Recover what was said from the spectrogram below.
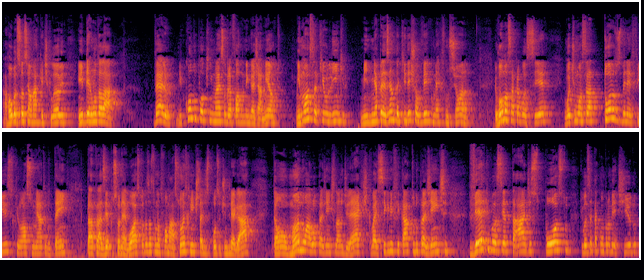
arroba Social Market Club, e me pergunta lá, velho, me conta um pouquinho mais sobre a forma de engajamento, me mostra aqui o link, me, me apresenta aqui, deixa eu ver como é que funciona. Eu vou mostrar para você, vou te mostrar todos os benefícios que o nosso método tem para trazer para o seu negócio, todas as transformações que a gente está disposto a te entregar. Então, manda um alô para a gente lá no direct, que vai significar tudo para a gente ver que você está disposto, que você está comprometido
